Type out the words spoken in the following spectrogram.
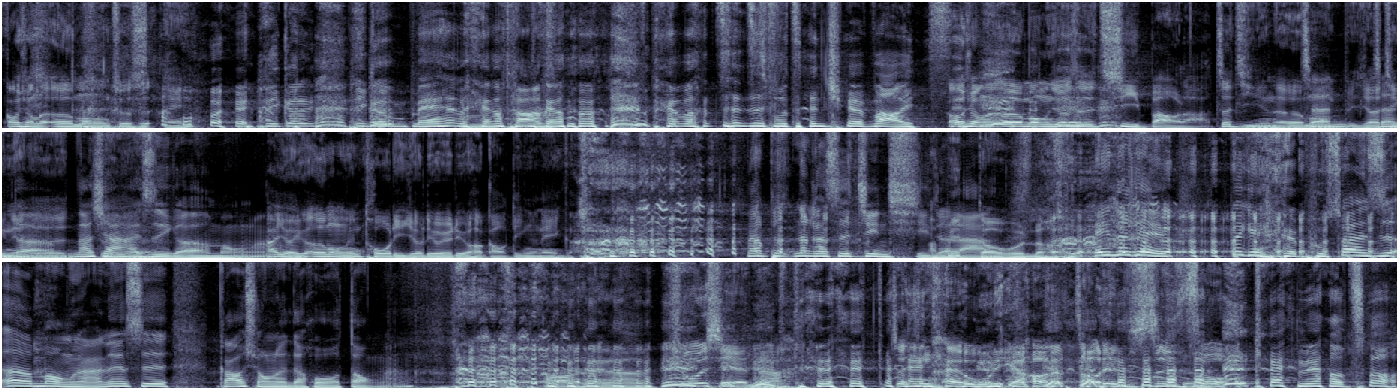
高雄的噩梦就是，哎，一个一个没有没有没有没有政治不正确，不好意思。高雄的噩梦就是气爆啦。这几年的噩梦比较经典真的，那现在还是一个噩梦了。他有一个噩梦已经脱离，就六月六号搞定的那个。那不是那个是近期的啦。哎，那个也那个也不算是噩梦啊，那个是高雄人的活动啊。哦对啊，休闲呐，最近太无聊了，找点事做。对，没有错。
